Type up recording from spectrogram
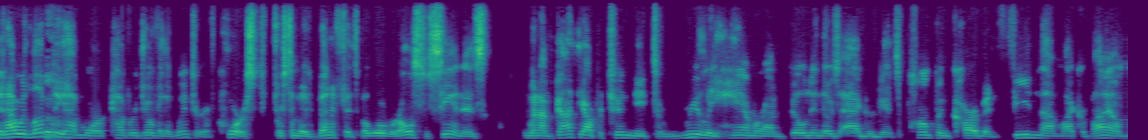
And I would love so, to have more coverage over the winter, of course, for some of those benefits. But what we're also seeing is when I've got the opportunity to really hammer on building those aggregates, pumping carbon, feeding that microbiome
